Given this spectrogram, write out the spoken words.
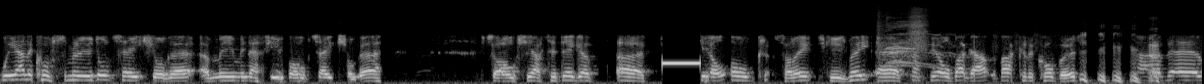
we had a customer who don't take sugar, and me and my nephew both take sugar. So she had to dig a uh, old, oh, sorry, excuse me, uh, crappy old bag out the back of the cupboard, and uh,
